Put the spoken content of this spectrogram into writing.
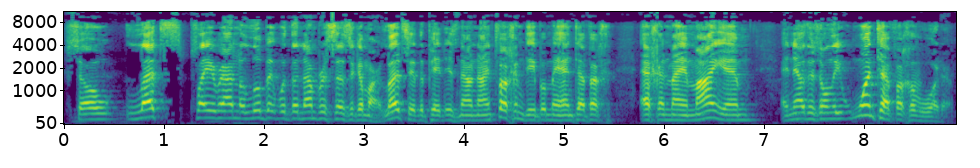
So let's play around a little bit with the numbers, says the Gemara. Let's say the pit is now nine tefachim deep, mehen tefach echen mayim, and now there's only one tefach of water.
